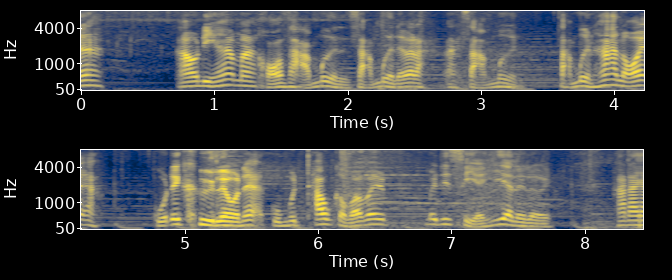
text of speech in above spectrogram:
นะ เอาดีฮะมาขอสามหมื่นสามหมื่นได้ปะล่ะอะสามหมื่นสามหมื่นห้าร้อยอะ กูได้คืนเร็วเนี่ยกูเท่ากับว่าไม่ไม่ได้เสียเฮียเลยเลย ถ้าได้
